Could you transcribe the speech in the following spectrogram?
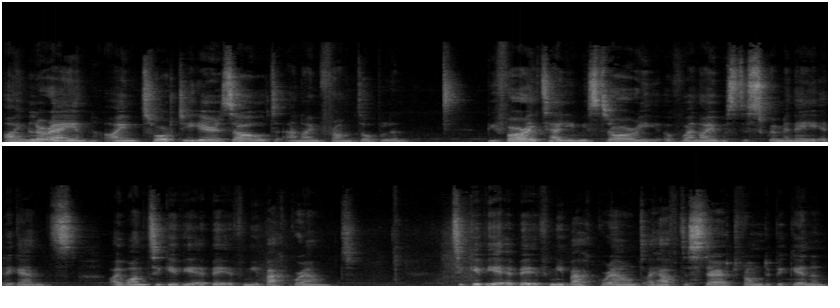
I'm Lorraine, I'm 30 years old and I'm from Dublin. Before I tell you my story of when I was discriminated against, I want to give you a bit of my background. To give you a bit of my background, I have to start from the beginning.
